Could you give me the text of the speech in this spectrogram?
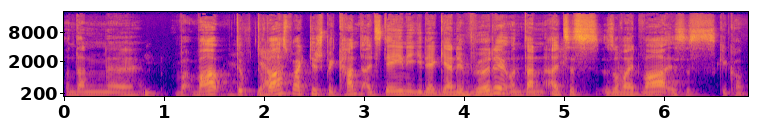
und dann äh, war, du, du ja. warst praktisch bekannt als derjenige, der gerne würde, und dann, als es soweit war, ist es gekommen.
